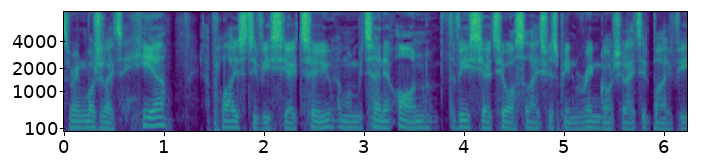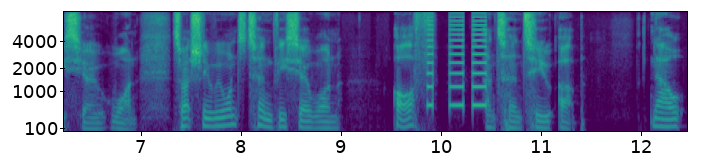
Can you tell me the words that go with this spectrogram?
So the ring modulator here applies to VCO2, and when we turn it on, the VCO2 oscillator has been ring modulated by VCO1. So actually, we want to turn VCO1 off and turn 2 up. Now,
